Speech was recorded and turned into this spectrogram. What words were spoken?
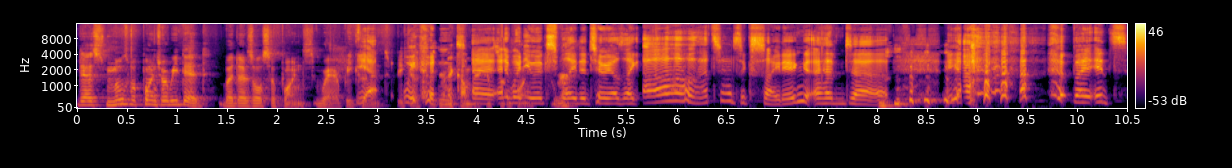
there's multiple points where we did, but there's also points where we couldn't. Yeah, we couldn't. Uh, and when point. you explained it to me, I was like, "Oh, that sounds exciting!" And uh, yeah, but it's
